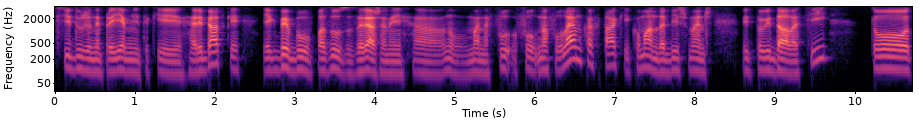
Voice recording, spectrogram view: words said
всі дуже неприємні такі ребятки. Якби був Пазузу заряджений ну, в мене на фулемках, так, і команда більш-менш відповідала цій, то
